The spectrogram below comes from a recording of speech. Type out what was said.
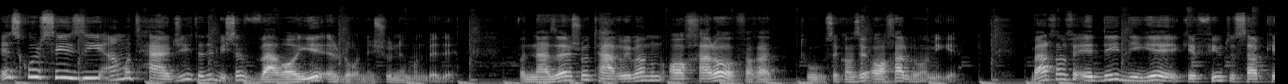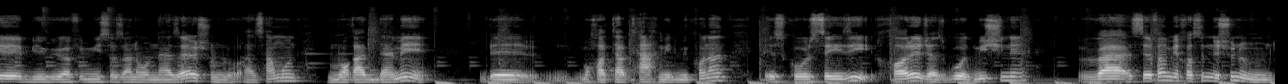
اسکورسیزی اما ترجیح داده بیشتر وقایع رو نشونمون بده و نظرش رو تقریبا اون آخرا فقط تو سکانس آخر به ما میگه. برخلاف عده دیگه که فیلم تو سبک بیوگرافی می‌سازن و نظرشون رو از همون مقدمه به مخاطب تحمیل می‌کنن اسکورسیزی خارج از گود میشینه و صرفا می‌خواسته نشونمون,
